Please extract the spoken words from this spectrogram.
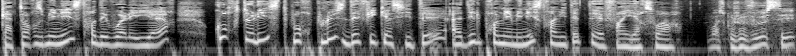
14 ministres dévoilée hier. Courte liste pour plus d'efficacité, a dit le Premier ministre invité de TF1 hier soir. Moi, ce que je veux, c'est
